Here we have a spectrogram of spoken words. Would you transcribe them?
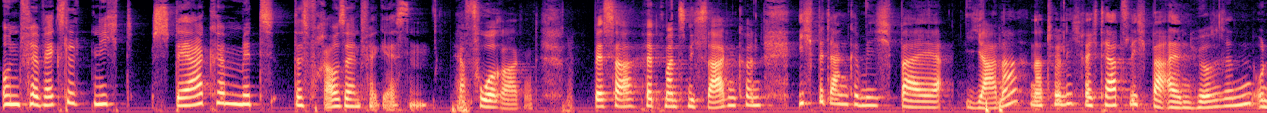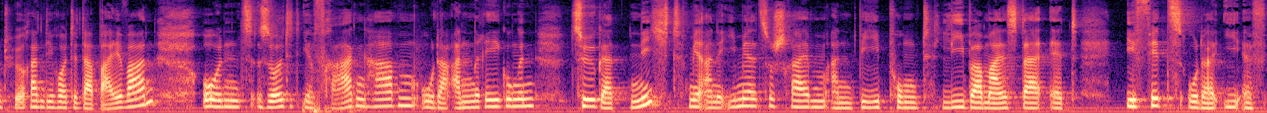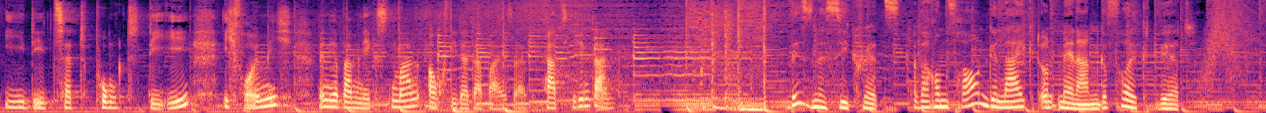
und verwechselt nicht Stärke mit das Frausein vergessen. Hervorragend. Besser hätte man es nicht sagen können. Ich bedanke mich bei Jana natürlich recht herzlich, bei allen Hörerinnen und Hörern, die heute dabei waren. Und solltet ihr Fragen haben oder Anregungen, zögert nicht, mir eine E-Mail zu schreiben an b.liebermeister.de ifitz oder ifidz.de. Ich freue mich, wenn ihr beim nächsten Mal auch wieder dabei seid. Herzlichen Dank. Business Secrets, warum Frauen geliked und Männern gefolgt wird.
